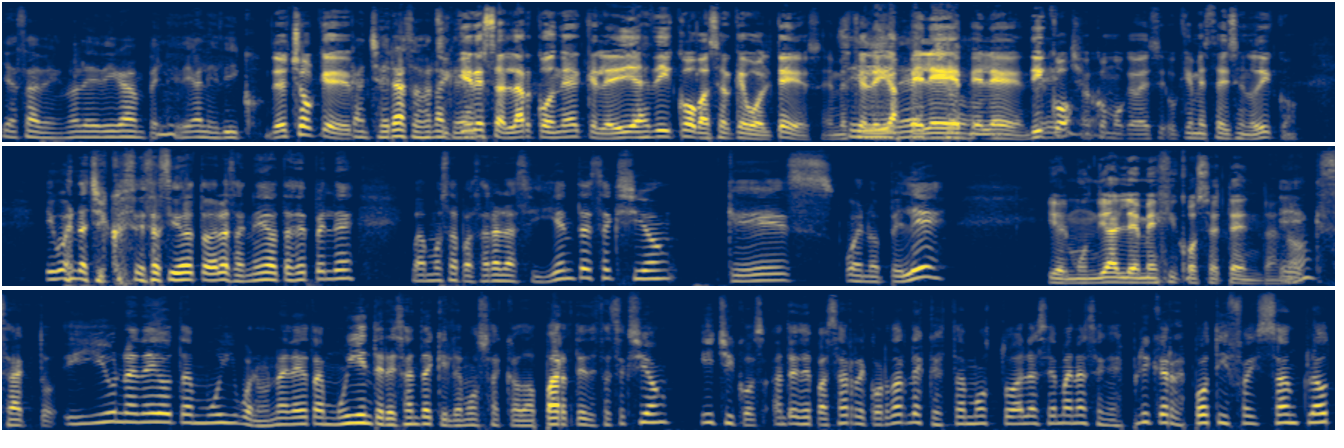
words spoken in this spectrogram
ya saben, no le digan Pelé, díganle Dico. De hecho, que Cancherazos van a si quedar. quieres hablar con él, que le digas Dico, va a ser que voltees. En vez Sí, que le digas Pelé, hecho, Pelé. Dico, es como que va a decir, ¿quién me está diciendo Dico? Y bueno, chicos, esas han sido todas las anécdotas de Pelé. Vamos a pasar a la siguiente sección, que es, bueno, Pelé. Y el Mundial de México 70, ¿no? Exacto. Y una anécdota muy, bueno, una anécdota muy interesante que le hemos sacado aparte de esta sección. Y chicos, antes de pasar, recordarles que estamos todas las semanas en Spreaker, Spotify, SoundCloud,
